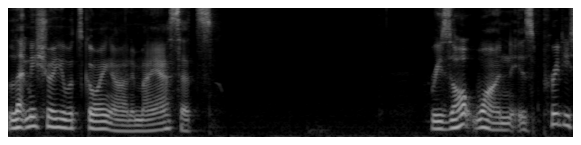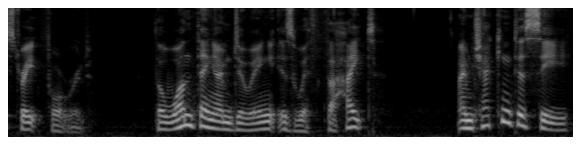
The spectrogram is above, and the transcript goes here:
Let me show you what's going on in my assets. Result 1 is pretty straightforward. The one thing I'm doing is with the height. I'm checking to see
